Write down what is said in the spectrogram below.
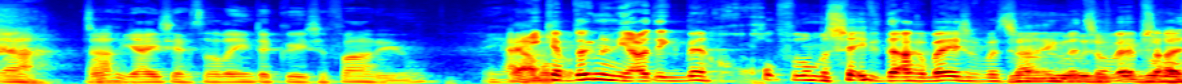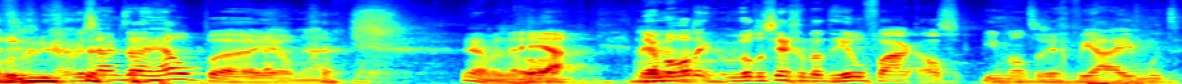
Ja, toch? Ja. Jij zegt alleen, dan kun je safari doen. Ja, maar- ik heb het ook nog niet uit. Ik ben godverdomme zeven dagen bezig met zo'n Nou, zo'n website. En we zijn te helpen, Jelmer. Ja, we zijn wel- Ja, Ja, maar wat ik wilde zeggen, dat heel vaak als iemand zegt van ja, je moet,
